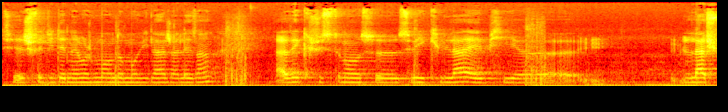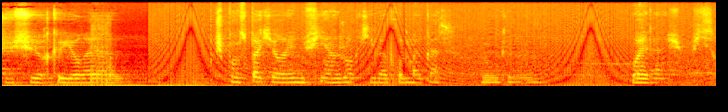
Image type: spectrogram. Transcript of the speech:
Je, je fais du déneigement dans mon village à Lézin avec justement ce, ce véhicule-là. Et puis euh, là, je suis sûre qu'il y aurait. Je pense pas qu'il y aurait une fille un jour qui va prendre ma place. Donc, euh, ouais, là, je suis puissante.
